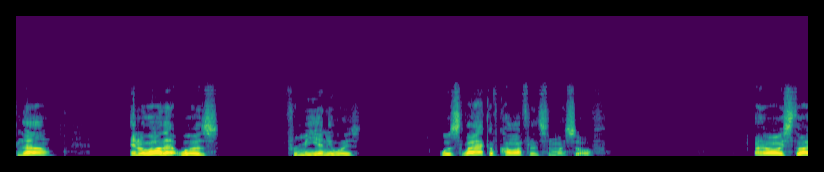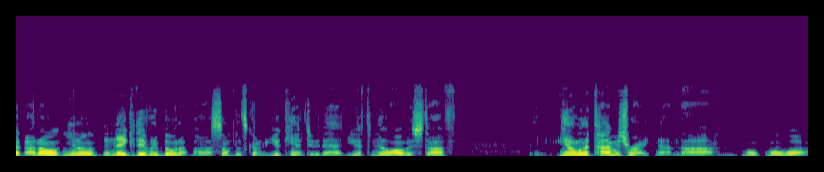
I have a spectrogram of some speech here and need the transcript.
now. And a lot of that was, for me, anyways, was lack of confidence in myself. I always thought I'd all, you know, the negativity build up. Oh, something's to, you can't do that. You have to know all this stuff. You know, when the time is right. Nah, nah we'll, we'll, uh,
